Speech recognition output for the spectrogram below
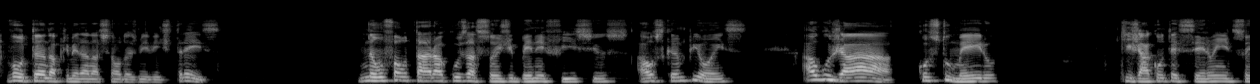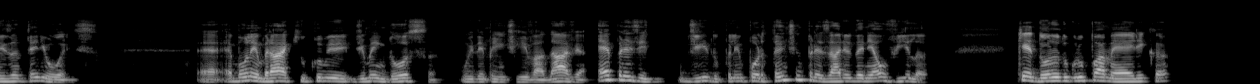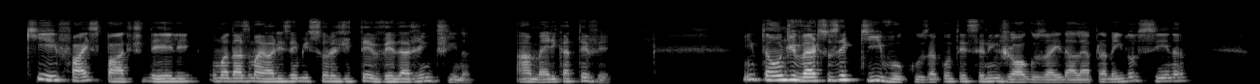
voltando à Primeira Nacional 2023, não faltaram acusações de benefícios aos campeões, algo já costumeiro que já aconteceram em edições anteriores. É, é bom lembrar que o clube de Mendoza, o Independente Rivadavia, é presidido pelo importante empresário Daniel Villa, que é dono do Grupo América que faz parte dele uma das maiores emissoras de TV da Argentina, a América TV. Então, diversos equívocos aconteceram em jogos aí da Lepra Mendocina,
